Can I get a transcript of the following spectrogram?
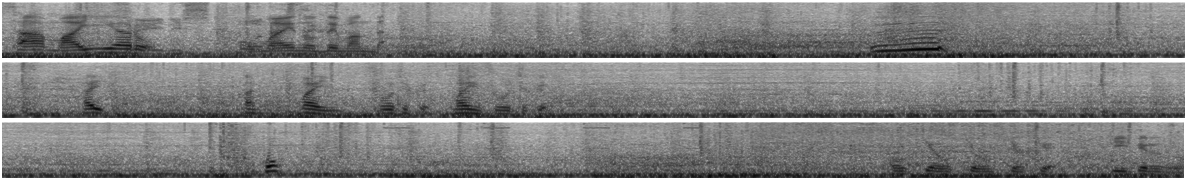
さあ舞い野郎お前の出番だ。うー。はい。あマイン装着。マイン装着。ほっ。オッケーオッケーオッケーオッケー。効いてるぞ。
